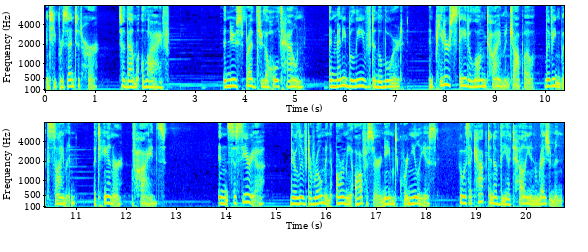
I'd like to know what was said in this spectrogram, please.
and he presented her to them alive. The news spread through the whole town, and many believed in the Lord. And Peter stayed a long time in Joppa, living with Simon, a tanner of hides. In Caesarea, there lived a Roman army officer named Cornelius, who was a captain of the Italian regiment.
